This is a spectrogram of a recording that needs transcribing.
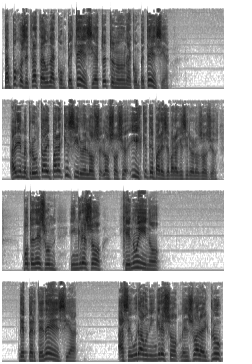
Tampoco se trata de una competencia, esto, esto no es una competencia. Alguien me preguntaba, ¿y para qué sirven los, los socios? ¿Y qué te parece para qué sirven los socios? Vos tenés un ingreso genuino de pertenencia, asegurás un ingreso mensual al club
